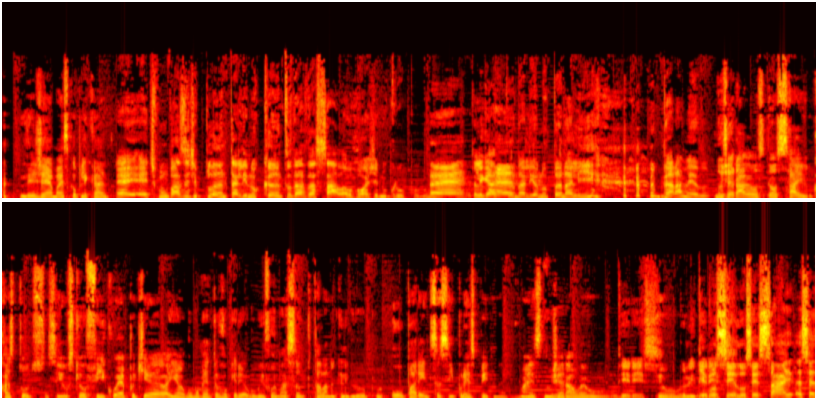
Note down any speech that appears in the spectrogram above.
ler já é mais complicado. É, é tipo um vaso de planta ali no canto da, da sala, o Roger no grupo. Não- É, Tá ligado? é. Tando ali ou não tando ali, dá na mesma. No geral, eu, eu saio, quase todos. Assim, os que eu fico é porque eh, em algum momento eu vou querer alguma informação que tá lá naquele grupo, ou parentes, assim, por respeito, né? Mas no geral é o. Interesse. Eu- Pelo E interesse. você, Lu, você sai. Você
